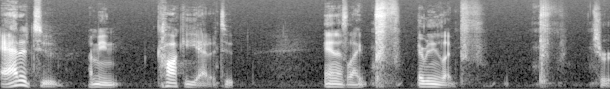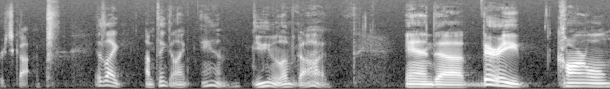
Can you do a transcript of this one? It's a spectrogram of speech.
attitude. I mean, cocky attitude, and it's like pff, everything's like pff, church, God. It's like, I'm thinking, like, man, do you even love God? And uh, very carnal,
